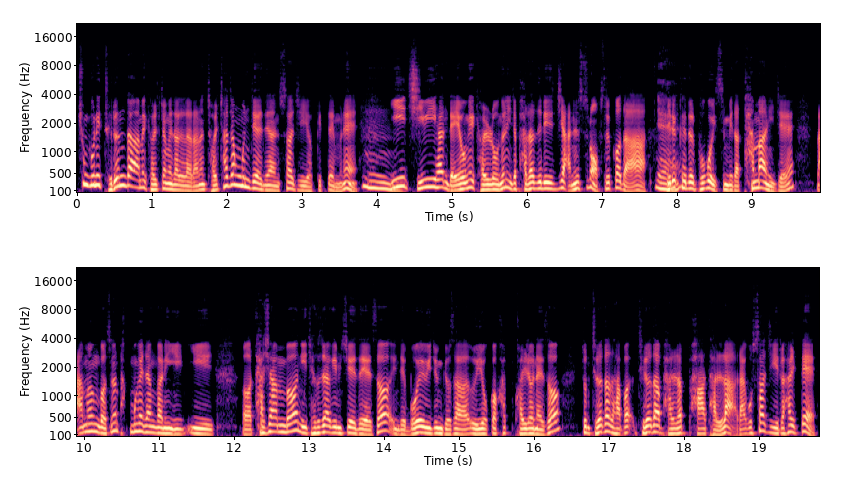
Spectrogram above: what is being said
충분히 들은 다음에 결정해 달라라는 절차적 문제에 대한 수사 지휘였기 때문에 음. 이 지휘한 내용의 결론을 이제 받아들이지 않을 수는 없을 거다 예. 이렇게들 보고 있습니다. 다만 이제 남은 것은 박봉계 장관이 이, 이 어, 다시 한번 이 제소자 김 씨에 대해서 이제 모해 위중 교사 의혹과 관련해서 좀 들여다 들여다 봐 달라라고 수사 지휘를 할 때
